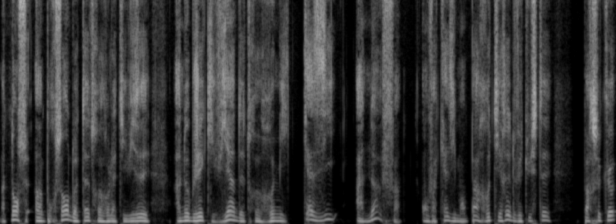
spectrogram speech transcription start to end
Maintenant, ce 1% doit être relativisé. Un objet qui vient d'être remis quasi à neuf, on va quasiment pas retirer de vétusté parce que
